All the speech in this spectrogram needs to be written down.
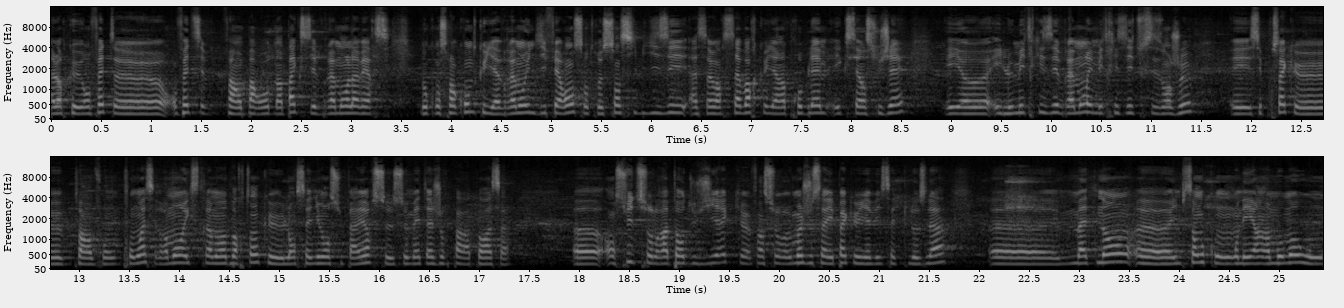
alors qu'en en fait, euh, en fait enfin, par ordre d'impact, c'est vraiment l'inverse. Donc on se rend compte qu'il y a vraiment une différence entre sensibiliser, à savoir savoir qu'il y a un problème et que c'est un sujet, et, euh, le maîtriser vraiment et maîtriser tous ces enjeux. Et c'est pour ça que, pour, pour, moi, c'est vraiment extrêmement important que l'enseignement supérieur se, mette à jour par rapport à ça. Euh, ensuite, sur le rapport du GIEC, sur, moi je ne savais pas qu'il y avait cette clause-là. Euh, maintenant, euh, il me semble qu'on est à un moment où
